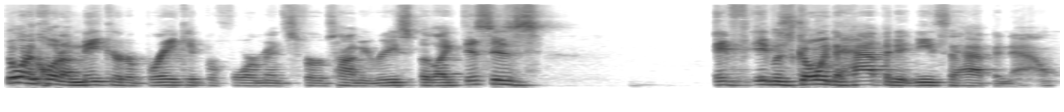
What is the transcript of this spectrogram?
don't want to call it a maker to break it performance for Tommy Rees, but like this is if it was going to happen, it needs to happen now,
